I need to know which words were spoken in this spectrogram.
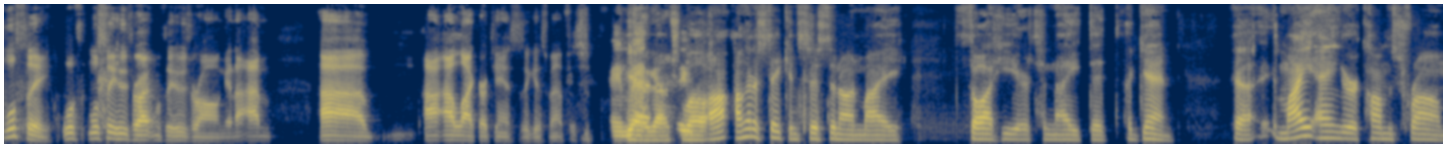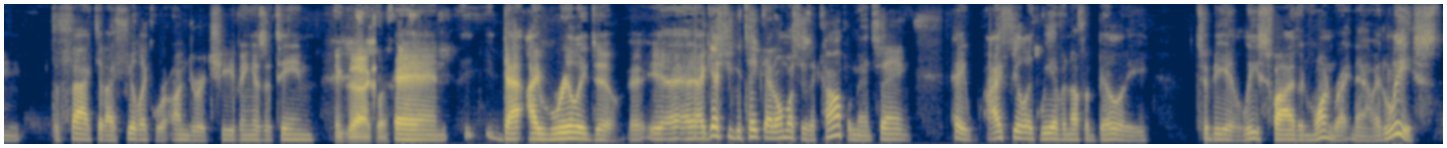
we'll see. We'll we'll see who's right and we'll see who's wrong. And I'm I I, like our chances against Memphis. Hey, yeah, guys. Well, I, I'm going to stay consistent on my thought here tonight. That again, uh, my anger comes from the fact that I feel like we're underachieving as a team. Exactly. And that I really do. Uh, I guess you could take that almost as a compliment saying, Hey, I feel like we have enough ability to be at least five and one right now, at least.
